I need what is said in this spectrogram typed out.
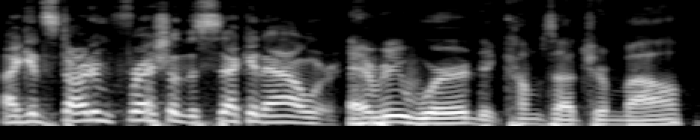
I can start him fresh on the second hour. Every word that comes out your mouth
